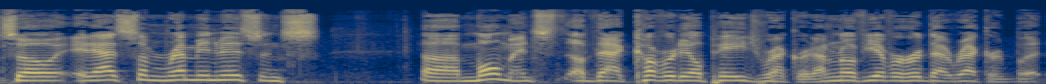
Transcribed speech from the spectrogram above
So it has some reminiscence uh, moments of that Coverdale Page record. I don't know if you ever heard that record, but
